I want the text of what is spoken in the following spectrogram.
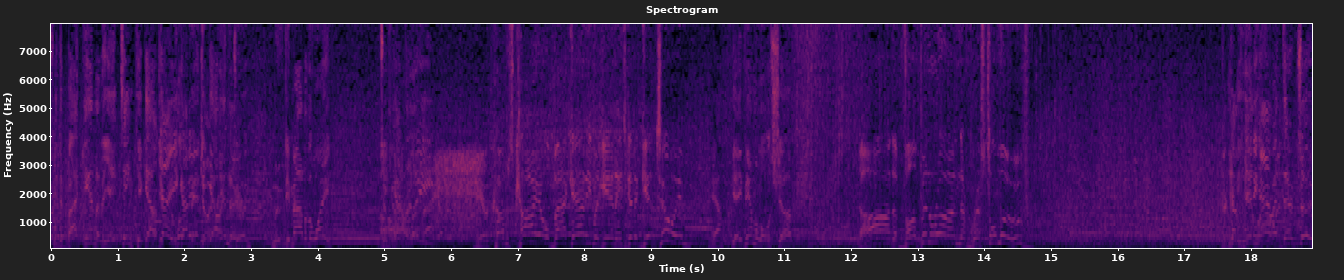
See the back end of the 18 kick out Okay, just a he got bit. into he it got right into him, moved him out of the way. Took out the lead. Here comes Kyle back at him again. He's going to get to him. Yeah, gave him a little shove. Ah, the bump and run, the Bristol move. Here comes Denny Hamlin Hamlin. right there too.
